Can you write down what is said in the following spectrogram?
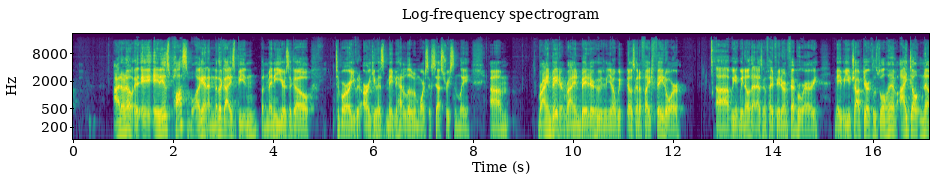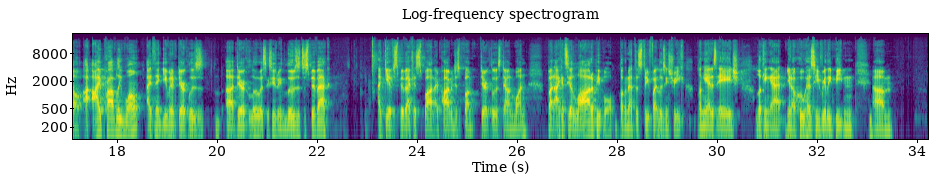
I don't know. It, it, it is possible. Again, another guy's beaten, but many years ago, Tybura, you could argue, has maybe had a little bit more success recently. Um, Ryan Bader, Ryan Bader, who you know we know is going to fight Fedor. Uh, we we know that I was going to fight Fedor in February. Maybe you drop Derrick Lewis below him. I don't know. I, I probably won't. I think even if Derrick Lewis, uh, Derrick Lewis, excuse me, loses to Spivak, I give Spivak his spot. I probably just bump Derrick Lewis down one. But I can see a lot of people looking at this three fight losing streak, looking at his age, looking at you know who has he really beaten um,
